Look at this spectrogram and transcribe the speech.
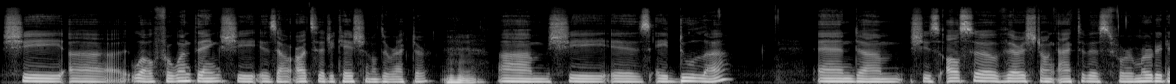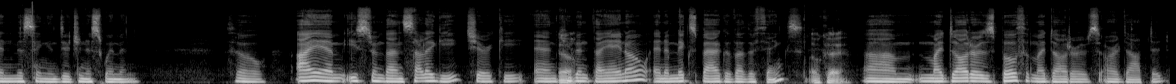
she, uh, well, for one thing, she is our arts educational director. hmm Um, she is a doula, and um, she's also a very strong activist for murdered and missing indigenous women. So I am Eastern Bansalagi, Cherokee, and Yeah. Cuban Taino, and a mixed bag of other things. Okay. Um, my daughters, both of my daughters, are adopted,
